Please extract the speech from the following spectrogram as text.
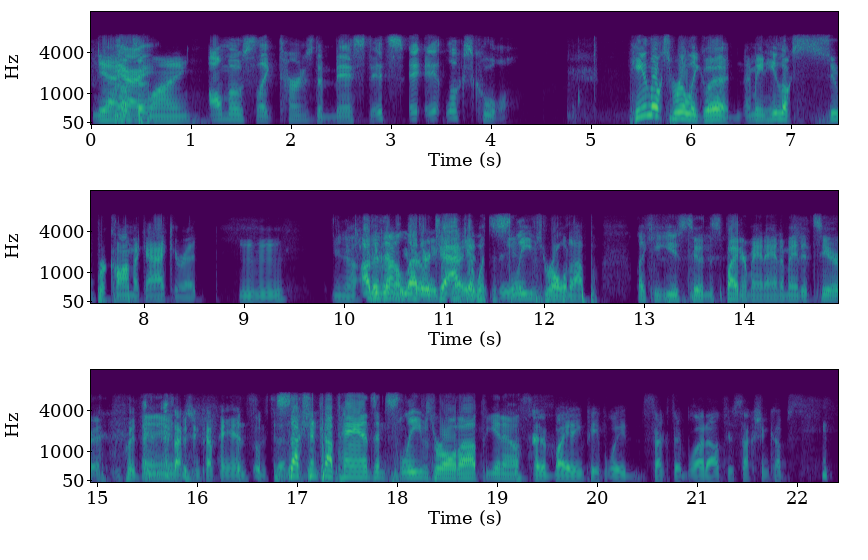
Yeah, Yeah, he's flying. Almost like turns to mist. It's it, it looks cool. He looks really good. I mean, he looks super comic accurate. Mm-hmm. You know, other It than got a leather really jacket with the see it. sleeves rolled up, like he used to in the Spider-Man animated series. With the suction cup hands instead, Suction cup hands and sleeves rolled up. You know, instead of biting people, he'd suck their blood out through suction cups.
